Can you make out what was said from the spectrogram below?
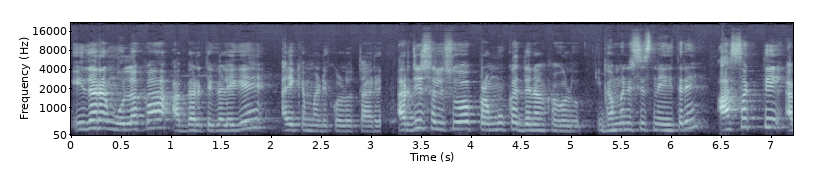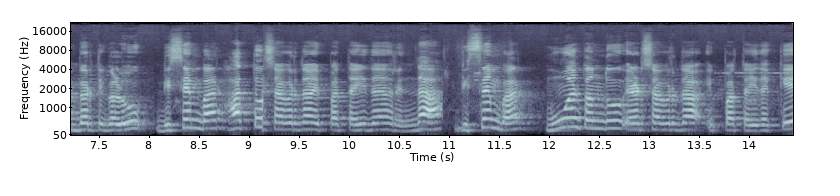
ಇದರ ಮೂಲಕ ಅಭ್ಯರ್ಥಿಗಳಿಗೆ ಆಯ್ಕೆ ಮಾಡಿಕೊಳ್ಳುತ್ತಾರೆ. ಅರ್ಜಿ ಸಲ್ಲಿಸುವ ಪ್ರಮುಖ ದಿನಾಂಕಗಳು. ಗಮನಿಸಿ ಸ್ನೇಹಿತರೆ, ಆಸಕ್ತಿ ಅಭ್ಯರ್ಥಿಗಳು ಡಿಸೆಂಬರ್ ಹತ್ತು ಸಾವಿರದ ಇಪ್ಪತ್ತೈದರಿಂದ ಡಿಸೆಂಬರ್ ಮೂವತ್ತೊಂದು, ಎರಡ್ ಸಾವಿರದ ಇಪ್ಪತ್ತೈದಕ್ಕೆ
